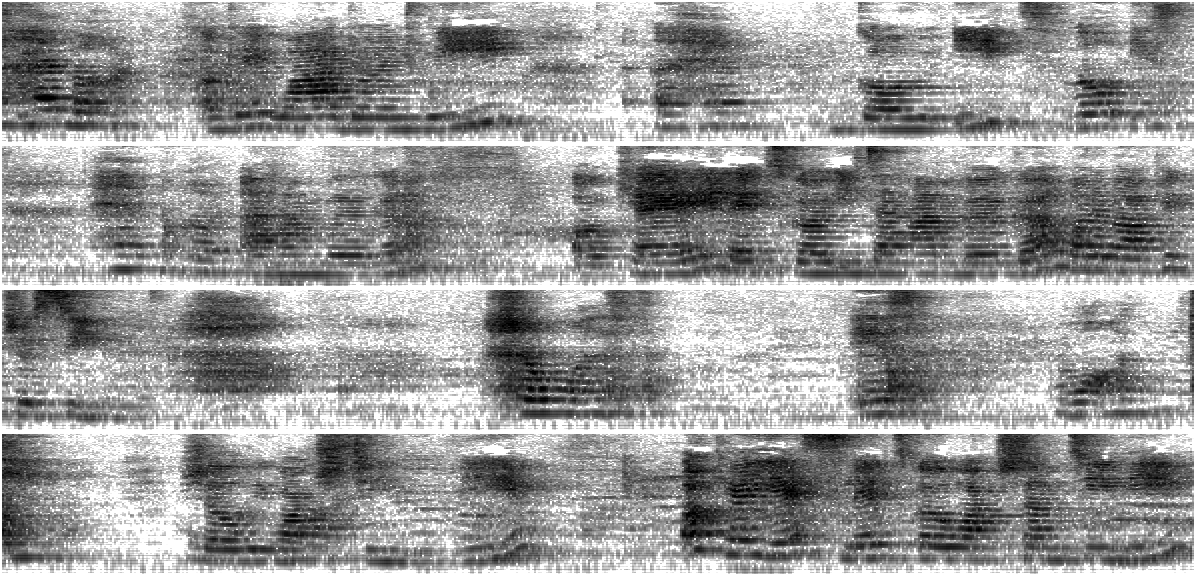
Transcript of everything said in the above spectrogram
Uh, A, a hamburger. Okay, why don't we A ham. go eat Go is hamburger. a hamburger? Okay, let's go eat a hamburger. What about picture C? Show us is watching. Shall we watch TV? Okay, yes, let's go watch some TV.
